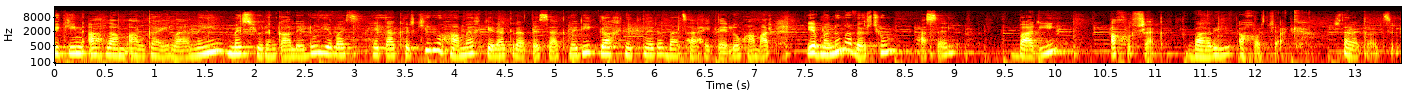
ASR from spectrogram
Տիկին Ահլամ Ալգայլանին մեզ հյուրընկալելու եւ այս հետաքրքիր ու համեղ կերակրատեսակների գաղտնիքները բացահայտելու համար։ Եվ մնում է վերջում ասել բարի ախորժակ։ Բարի ախորժակ։ Շնորհակալություն։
